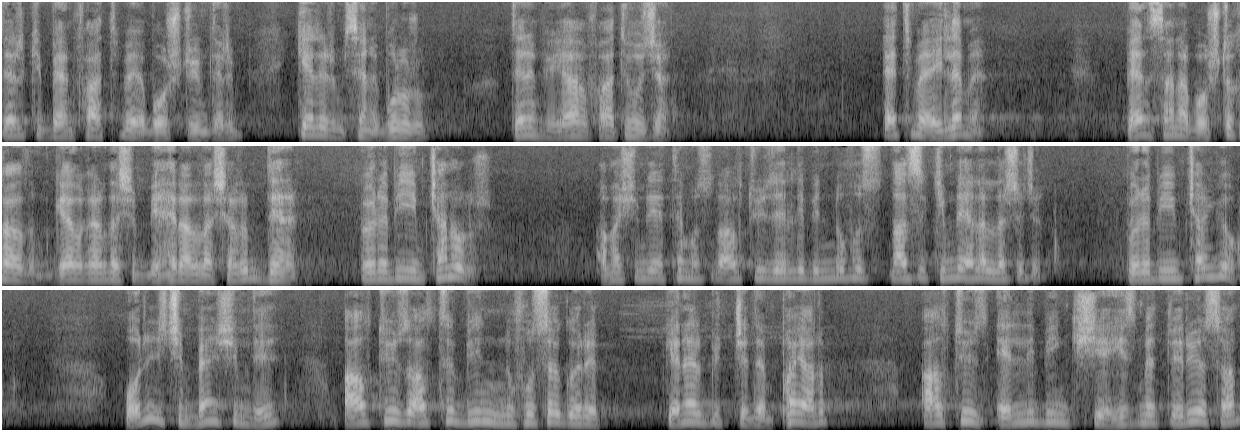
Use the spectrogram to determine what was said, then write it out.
Der ki ben Fatih Bey'e borçluyum derim. Gelirim seni bulurum. Derim ki ya Fatih Hoca etme eyleme. Ben sana boşluk aldım. Gel kardeşim bir helallaşalım derim. Böyle bir imkan olur. Ama şimdi Temmuz'da 650 bin nüfus nasıl kimle helallaşacak? Böyle bir imkan yok. Onun için ben şimdi 606 bin nüfusa göre genel bütçeden pay alıp 650 bin kişiye hizmet veriyorsam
